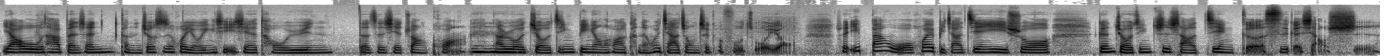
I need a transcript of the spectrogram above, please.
药物它本身可能就是会有引起一些头晕的这些状况。嗯、那如果酒精并用的话，可能会加重这个副作用。所以一般我会比较建议说，跟酒精至少间隔四个小时。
